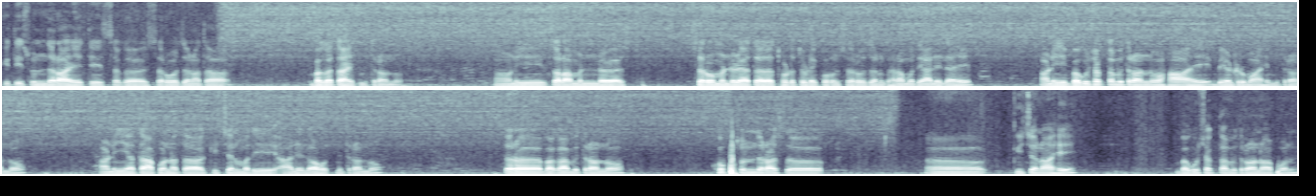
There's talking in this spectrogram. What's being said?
किती सुंदर आहे ते सगळं सर्वजण आता बघत आहेत मित्रांनो. आणि चला मंडळ सर्व मंडळी आता थोडे थोडे करून सर्वजण घरामध्ये आलेले आहे. आणि बघू शकता मित्रांनो हा आहे बेडरूम आहे मित्रांनो. आणि आता आपण आता किचनमध्ये आलेलो आहोत मित्रांनो. तर बघा मित्रांनो खूप सुंदर असं किचन आहे. बघू शकता मित्रांनो आपण.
